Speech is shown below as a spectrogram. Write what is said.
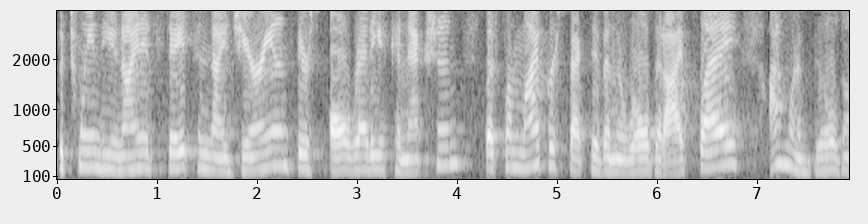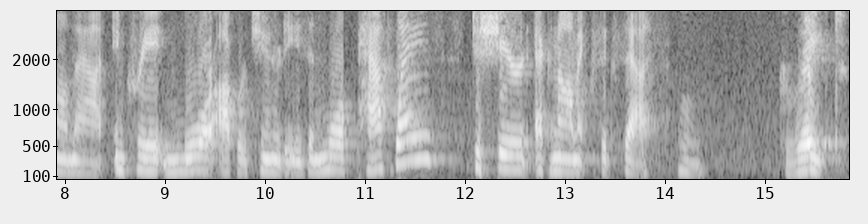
between the United States and Nigerians, there's already a connection. But from my perspective and the role that I play, I want to build on that and create more opportunities and more pathways to shared economic success. Hmm. Great.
